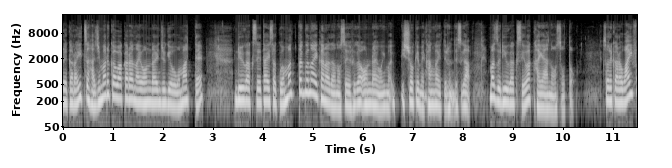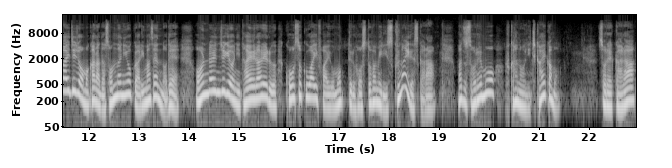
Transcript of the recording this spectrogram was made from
れからいつ始まるかわからないオンライン授業を待って留学生対策は全くないカナダの政府がオンラインを今一生懸命考えてるんですがまず留学生は蚊帳の外それから w i f i 事情もカナダそんなによくありませんのでオンライン授業に耐えられる高速 w i f i を持ってるホストファミリー少ないですからまずそれも不可能に近いかも。それから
